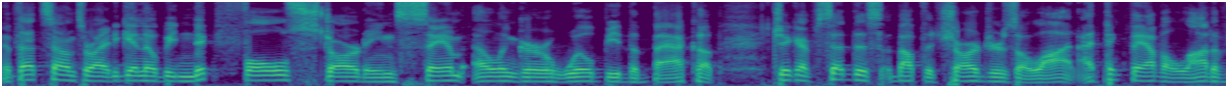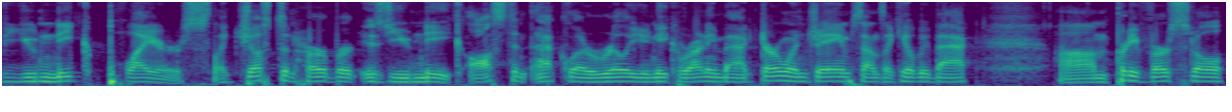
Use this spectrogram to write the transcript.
If that sounds right, again, it'll be Nick Foles starting. Sam Ehlinger will be the backup. Jake, I've said this about the Chargers a lot. I think they have a lot of unique players. Like Justin Herbert is unique. Austin Ekeler, really unique running back. Derwin James sounds like he'll be back. Um, pretty versatile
